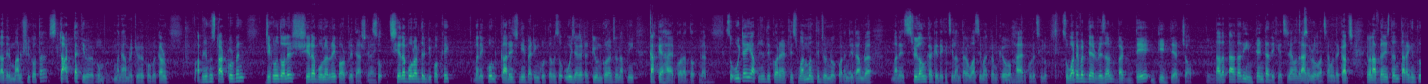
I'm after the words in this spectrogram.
তাদের মানসিকতা স্টার্টটা কীভাবে মানে আমরা কীভাবে করব? কারণ আপনি যখন স্টার্ট করবেন যে কোনো দলের সেরা বোলাররাই পাওয়ার প্লেতে আসে। সো সেরা বোলারদের বিপক্ষে মানে কোন কারেজ নিয়ে ব্যাটিং করতে হবে? সো ওই জায়গাটা টিউন করার জন্য আপনি কাকে হায়ার করার দরকার? সো ওইটাই আপনি যদি করেন অ্যাটলিস্ট ওয়ান মান্থের জন্য করেন যেটা আমরা মানে শ্রীলঙ্কাকে দেখেছিলাম তারা ওয়াসিম আকরামকেও হায়ার করেছিল। So whatever their result but they did their job তারা তারা তাদের ইন্টেন্টটা দেখিয়েছে যে আমাদের আগ্রহ আছে আমাদের কাজ। যেমন আফগানিস্তান তারা কিন্তু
